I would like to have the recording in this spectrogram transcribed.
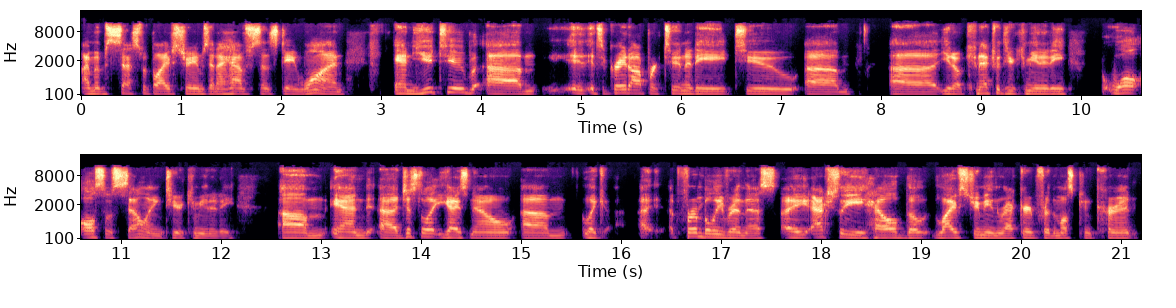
I'm obsessed with live streams and I have since day 1. And YouTube um it, it's a great opportunity to um uh you know connect with your community while also selling to your community. Um and uh just to let you guys know um like I, a firm believer in this. I actually held the live streaming record for the most concurrent It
